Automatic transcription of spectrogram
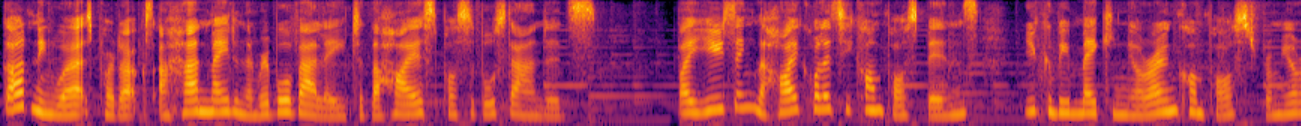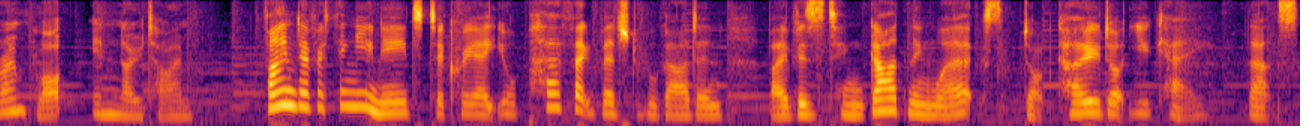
Gardening Works products are handmade in the Ribble Valley to the highest possible standards. By using the high quality compost bins, you can be making your own compost from your own plot in no time. Find everything you need to create your perfect vegetable garden by visiting gardeningworks.co.uk. That's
